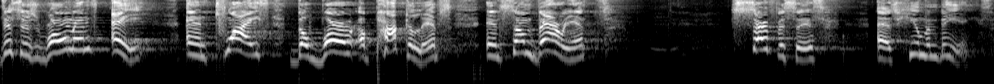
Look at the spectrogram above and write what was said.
This is Romans 8, and twice the word apocalypse in some variants surfaces as human beings.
